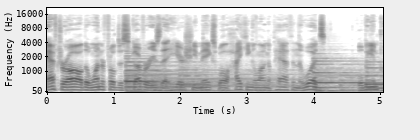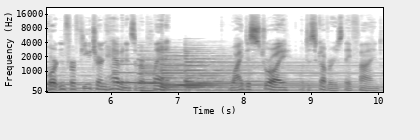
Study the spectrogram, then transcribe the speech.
After all, the wonderful discoveries that he or she makes while hiking along a path in the woods will be important for future inhabitants of our planet. Why destroy what discoveries they find?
